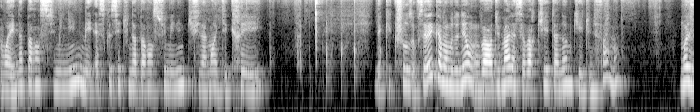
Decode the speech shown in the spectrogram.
Ouais, une apparence féminine. Mais est-ce que c'est une apparence féminine qui finalement a été créée? Il y a quelque chose... Vous savez qu'à un moment donné, on va avoir du mal à savoir qui est un homme, qui est une femme. Hein. Moi, je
